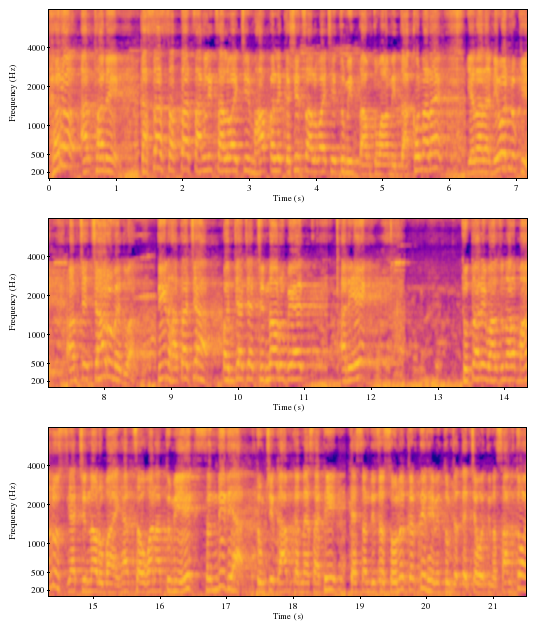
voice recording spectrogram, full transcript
खरं अर्थाने कसा सत्ता चांगली चालवायची महापालिका कशी चालवायची तुम्ही तुम्हाला मी दाखवणार आहे. येणाऱ्या निवडणुकीत आमचे चार उमेदवार तीन हाताच्या पंजाच्या चिन्हावर उभे आहेत. आणि एक तुतारी वाजवणारा माणूस या चिन्हावर उभा आहे. ह्या चौघांना तुम्ही एक संधी द्या. तुमची काम करण्यासाठी त्या संधीचं सोनं करतील हे मी तुमच्या त्याच्या वतीनं सांगतो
